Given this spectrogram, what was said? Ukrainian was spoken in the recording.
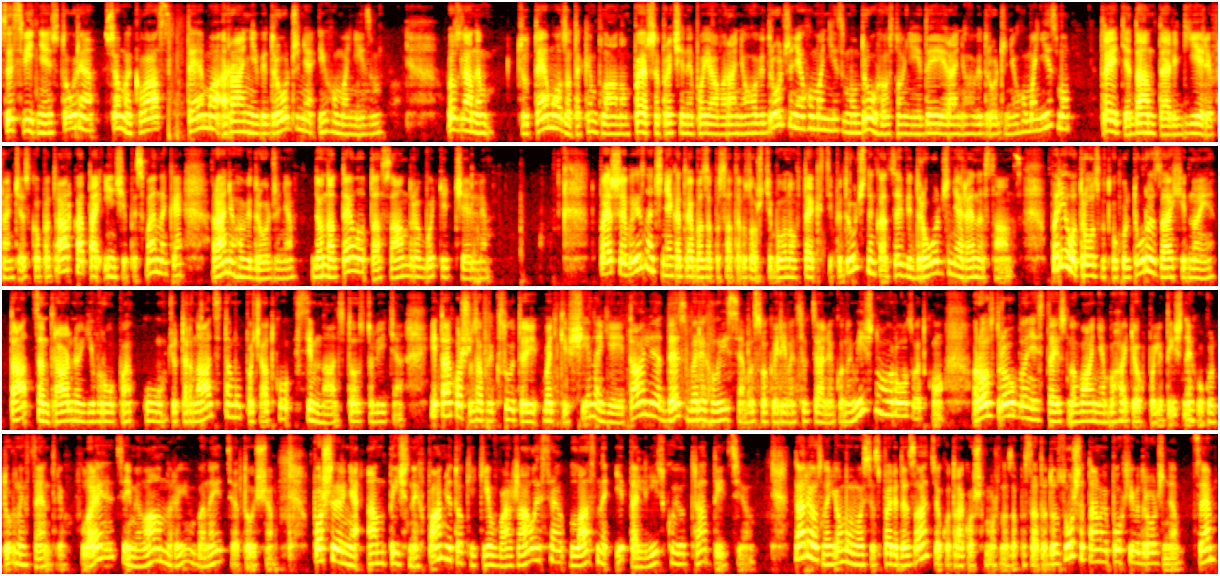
Всесвітня історія, 7 клас, тема раннє відродження і гуманізм. Розглянемо цю тему за таким планом: перше причини появи раннього відродження гуманізму, друге основні ідеї раннього відродження гуманізму, третє Данте Альгєрі, Франческо Петрарка та інші письменники раннього відродження Донателло та Сандро Боттічеллі. Перше визначення, яке треба записати в зошиті, бо воно в тексті підручника, це відродження Ренесанс, період розвитку культури Західної та Центральної Європи у 14-му, початку 17 століття. І також зафіксуйте Батьківщина є Італія, де збереглися високий рівень соціально-економічного розвитку, роздробленість та існування багатьох політичних і культурних центрів Флоренції, Мілан, Рим, Венеція тощо, поширення античних пам'яток, які вважалися власне італійською традицією. Далі ознайомимося з періодизацією, яку також можна записати до зошита епохи відродження. Це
